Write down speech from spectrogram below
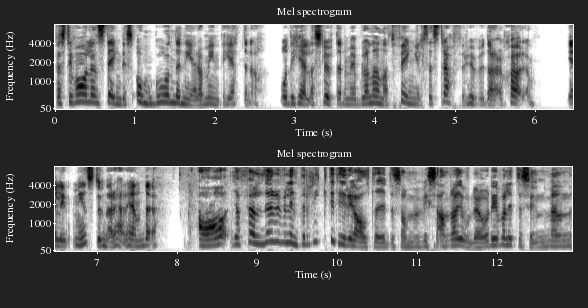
Festivalen stängdes omgående ner av myndigheterna och det hela slutade med bland annat fängelsestraff för huvudarrangören. Elin, minns du när det här hände? Ja, jag följde det väl inte riktigt i realtid som vissa andra gjorde och det var lite synd. Men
